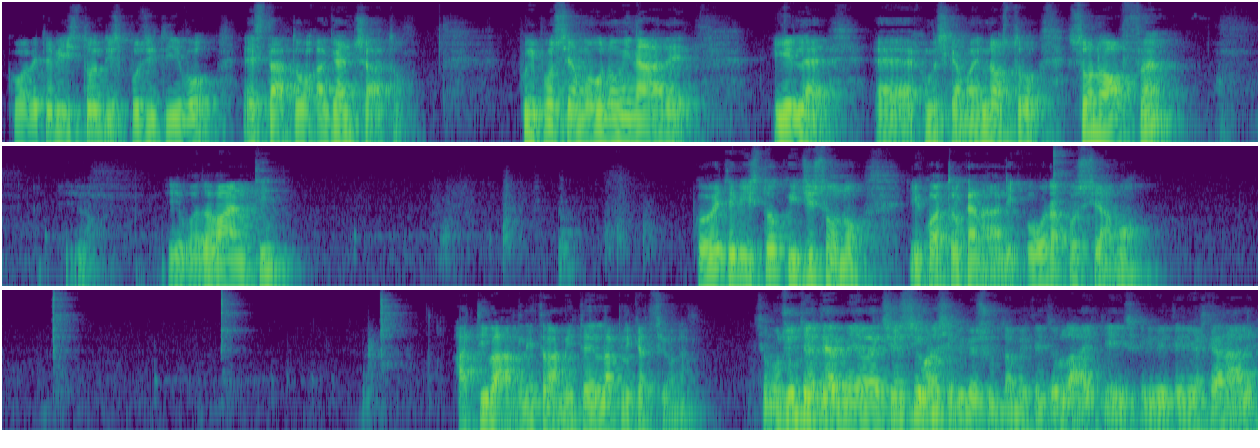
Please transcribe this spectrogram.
Come avete visto il dispositivo è stato agganciato. Qui possiamo nominare il, eh, chiama, il nostro son off. Io vado avanti come avete visto qui ci sono i quattro canali ora possiamo attivarli tramite l'applicazione siamo giunti al termine della recensione, se vi è piaciuta mettete un like e iscrivetevi al canale,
